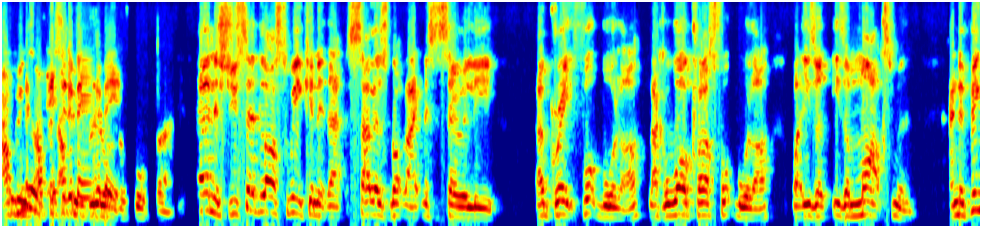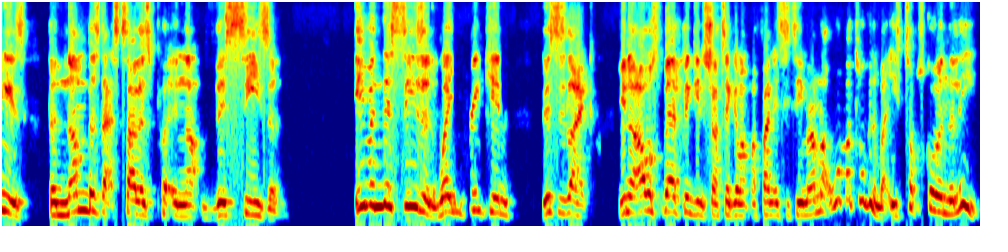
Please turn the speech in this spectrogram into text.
I, I think I think, It's I a think debate, debate. the fourth guy. Ernest, you said last week in it that Salah's not like necessarily a great footballer, like a world class footballer, but he's a he's a marksman. And the thing is, the numbers that Salah's putting up this season, even this season, where you're thinking this is like, you know, I was there thinking, should I take him up my fantasy team? And I'm like, what am I talking about? He's top scorer in the league.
